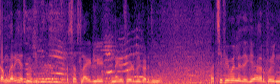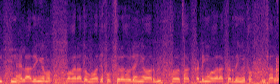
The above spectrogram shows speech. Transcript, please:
कम करेंगे इसमें भी? अच्छा स्लाइडली नेगोशिएट भी कर दिए अच्छी फीमेल है देखिए अगर कोई नहला देंगे वगैरह तो बहुत ही खूबसूरत हो जाएँगे और भी। थोड़ा सा कटिंग वगैरह कर देंगे तो इंशाल्लाह।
